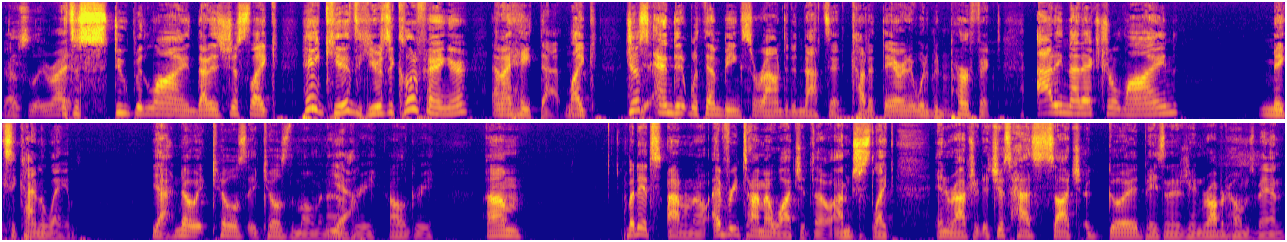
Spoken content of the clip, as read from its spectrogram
You're absolutely right. It's a stupid line that is just like, "Hey kids, here's a cliffhanger," and I hate that. Like, just Yeah. end it with them being surrounded, and that's it. Cut it there, and it would have been perfect. Adding that extra line makes it kind of lame. Yeah, no, it kills it kills the moment. I Yeah. agree. I'll agree. Um but it's I don't know. Every time I watch it though, I'm just like enraptured. It just has such a good pace and energy and Robert Holmes, man,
